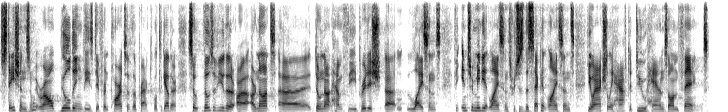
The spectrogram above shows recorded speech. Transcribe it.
stations and we were all building these different parts of the practical together. So those of you that are, are not, uh, do not have the British uh, license, the intermediate license, which is the second license, you actually have to do hands-on things.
